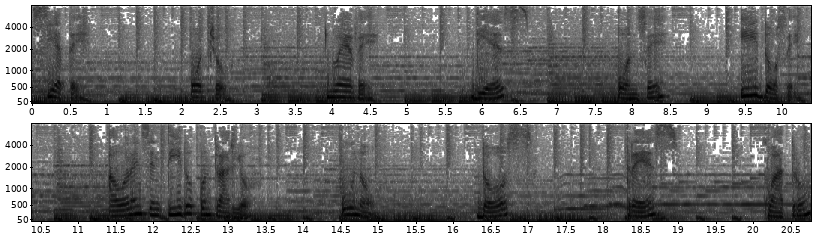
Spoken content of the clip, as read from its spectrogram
7, 8, 9, 10, 11 y 12. Ahora en sentido contrario. 1, 2, 3, 4,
